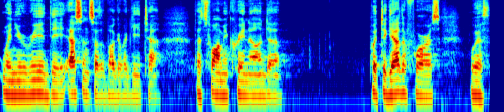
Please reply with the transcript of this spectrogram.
when you read the essence of the Bhagavad Gita that Swami Kriyananda put together for us with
